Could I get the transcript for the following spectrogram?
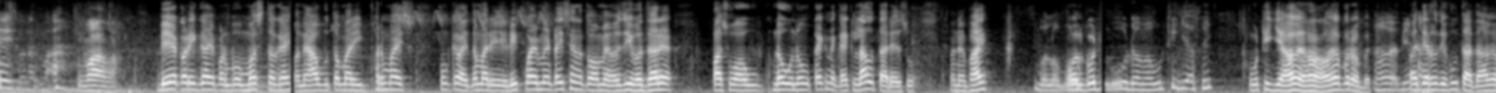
જય સોનલમાં વાહ વાહ. બે કડી ગાય પણ બહુ મસ્ત ગાય. અને આવું તમારી ફરમાઈશ શું કહેવાય તમારી રિક્વાયરમેન્ટ હશે ને તો અમે હજી વધારે પાછું આવું નવું નવું કંઈક ને કંઈક લાવતા રહેશું. અને ભાઈ બોલો ઓલ ગુડ ગુડ અમે ઉઠી ગયા છે ઉઠી ગયા હવે હા હવે બરોબર. અત્યાર સુધી સૂતા હતા હવે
